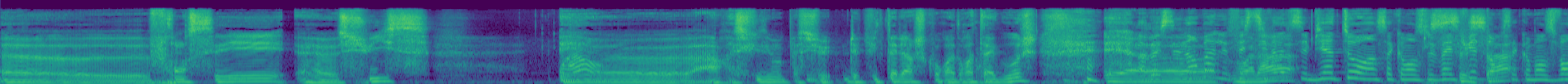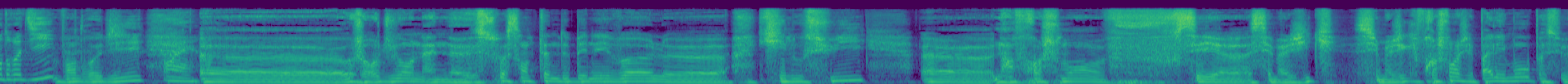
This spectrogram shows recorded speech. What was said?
euh, Français, euh, Suisses. Et, euh, alors excusez-moi parce que depuis tout à l'heure je cours à droite à gauche. Et, Ah bah c'est euh, normal, le festival voilà, c'est bientôt, hein, ça commence le C'est 28, ça. donc ça commence vendredi. vendredi. Ouais. Euh, Aujourd'hui, on a une soixantaine de bénévoles euh, qui nous suivent. Euh, non, franchement, c'est c'est magique. C'est magique. Franchement, j'ai pas les mots parce que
